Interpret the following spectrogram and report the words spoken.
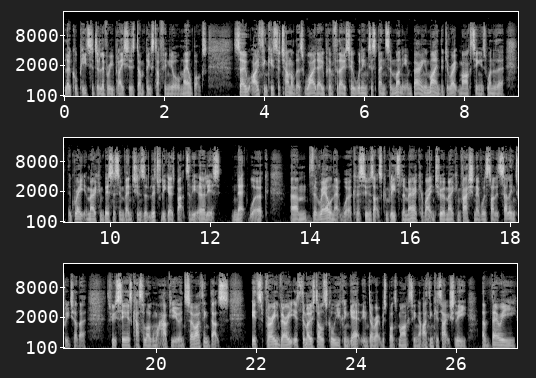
local pizza delivery places dumping stuff in your mailbox so I think it's a channel that's wide open for those who are willing to spend some money. And bearing in mind that direct marketing is one of the, the great American business inventions that literally goes back to the earliest network um, the rail network. And as soon as that was completed in America, right, in true American fashion, everyone started selling to each other through Sears catalog and what have you. And so I think that's it's very, very it's the most old school you can get in direct response marketing. I think it's actually a very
